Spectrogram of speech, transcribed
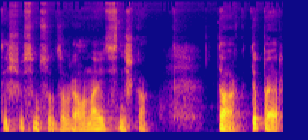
1700 забрала, навіть сніжка. Так, тепер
